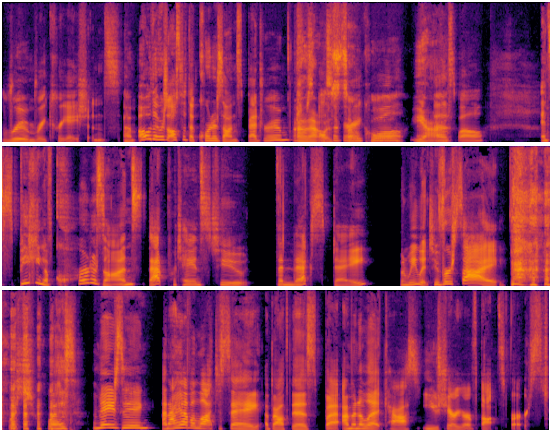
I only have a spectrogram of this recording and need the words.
room recreations. Um, oh, there was also the courtesan's bedroom, which oh, was also was very so cool. cool. Yeah. As well. And speaking of courtesans, that pertains to the next day when we went to Versailles, which was amazing. And I have a lot to say about this, but I'm going to let Cass, you share your thoughts first.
